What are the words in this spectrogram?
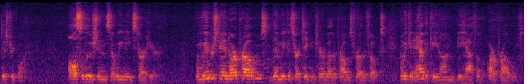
District one. All solutions that we need start here. When we understand our problems, then we can start taking care of other problems for other folks. And we can advocate on behalf of our problems.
